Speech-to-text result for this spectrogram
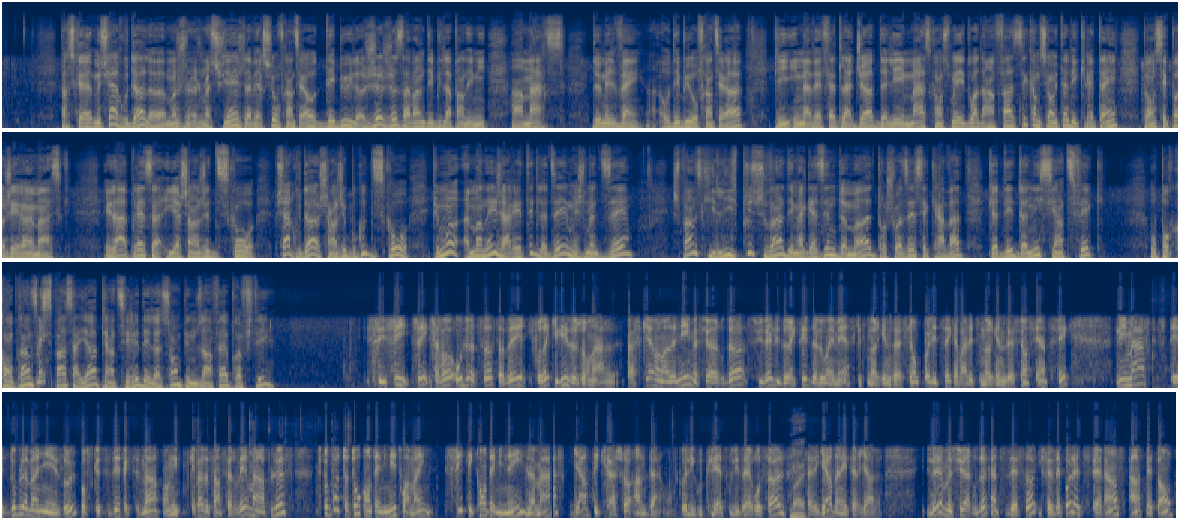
Parce que M. Arruda, là, moi, je, me souviens, je l'avais reçu au frontières au début, là, juste, juste avant le début de la pandémie, en mars 2020, au début au frontières, puis il m'avait fait la job de les masques, on se met les doigts d'en face, c'est comme si on était des crétins, puis on sait pas gérer un masque. Et là, après, ça, il a changé de discours. M. Arruda a changé beaucoup de discours. Puis moi, à un moment donné, j'ai arrêté de le dire, mais je me disais, je pense qu'il lit plus souvent des magazines de mode pour choisir ses cravates que des données scientifiques ou pour comprendre ce qui se passe ailleurs, puis en tirer des leçons, puis nous en faire profiter? C'est, ça va au-delà de ça, c'est-à-dire il faudrait qu'il lise le journal. Parce qu'à un moment donné, M. Arruda suivait les directives de l'OMS, qui est une organisation politique avant d'être une organisation scientifique. Les masques, c'était doublement niaiseux. Pour ce que tu dis, effectivement, on est capable de s'en servir, mais en plus, tu peux pas t'auto-contaminer toi-même. Si tu es contaminé, le masque garde tes crachats en dedans. En tout cas, les gouttelettes ou les aérosols, ça les garde à l'intérieur. Là, M. Arruda, quand il disait ça, il faisait pas la différence entre, mettons,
